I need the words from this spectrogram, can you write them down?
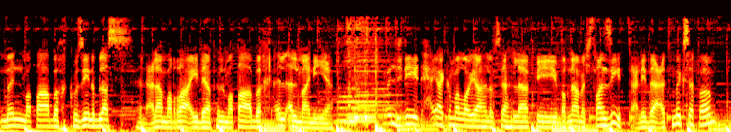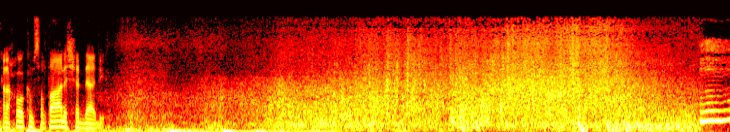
من مطابخ Cuisine Plus العلامه الرائدة في المطابخ الألمانية. من جديد. حياكم الله ويا أهلا وسهلا في برنامج ترانزيت على إذاعة Mix FM. أنا أخوكم سلطان الشدادي. Lift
